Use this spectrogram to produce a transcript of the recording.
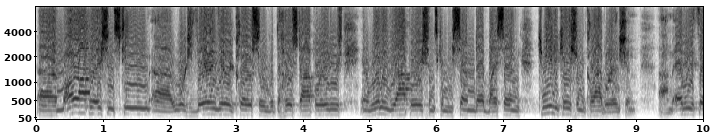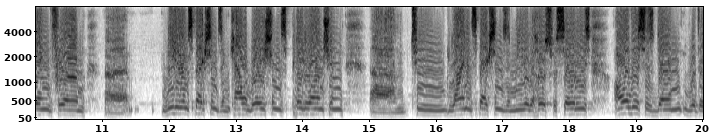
Um, Our operations team uh, works very, very closely with the host operators, and really the operations can be summed up by saying communication and collaboration. Um, Everything from uh, meter inspections and calibrations, pig launching, um, to line inspections in near the host facilities. All of this is done with a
